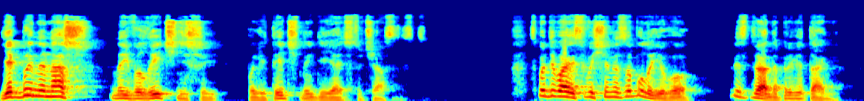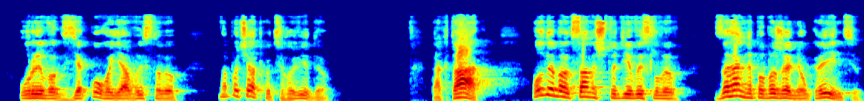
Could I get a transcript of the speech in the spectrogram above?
Якби не наш найвеличніший політичний діяч сучасності. Сподіваюсь, ви ще не забули його різдвяне привітання, уривок з якого я виставив на початку цього відео. Так, так, Володимир Олександрович тоді висловив загальне побажання українців,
